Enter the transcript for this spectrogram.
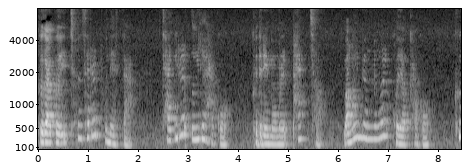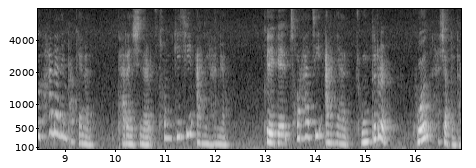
그가 그의 천사를 보내사 자기를 의뢰하고 그들의 몸을 바쳐 왕의 명령을 거역하고 그 하나님 밖에는 다른 신을 섬기지 아니하며 그에게 절하지 아니한 종들을 구원하셨도다.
